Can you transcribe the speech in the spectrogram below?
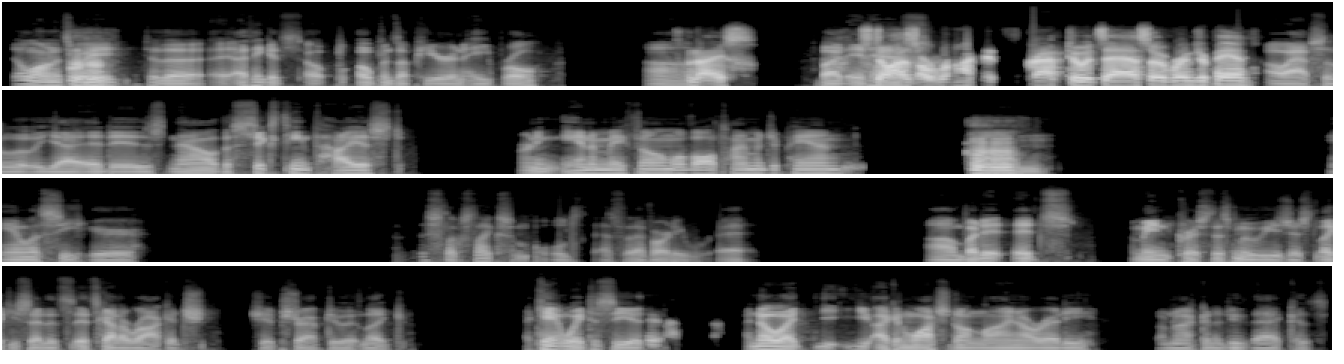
still on its Mhm. way to the. I think it op- opens up here in April. Um, Nice. But it Still has, has a rocket strapped to its ass over in Japan. Oh, absolutely, yeah. It is now the 16th highest earning anime film of all time in Japan. Mhm. Um, and let's see here. This looks like some old stats that I've already read. Um, but it, it's, I mean, Chris, this movie is just like you said. It's it's got a rocket sh- ship strapped to it. Like, I can't wait to see it. Yeah. I know I—I can watch it online already. But I'm not gonna do that because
